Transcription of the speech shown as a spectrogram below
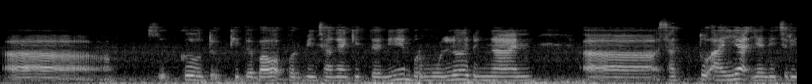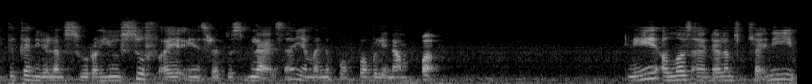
uh, suka untuk kita bawa perbincangan kita ni bermula dengan uh, satu ayat yang diceritakan di dalam surah Yusuf ayat yang 111 uh, yang mana puan-puan boleh nampak ni Allah dalam slide ni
